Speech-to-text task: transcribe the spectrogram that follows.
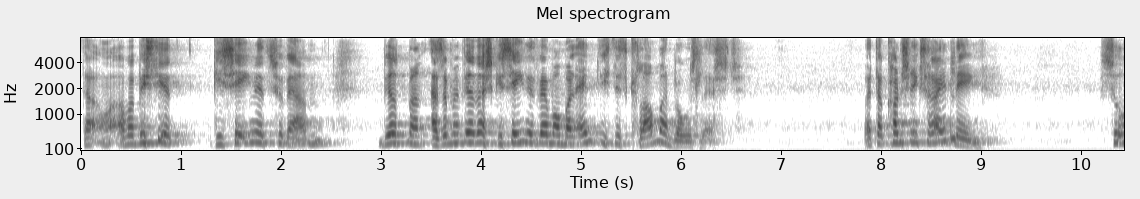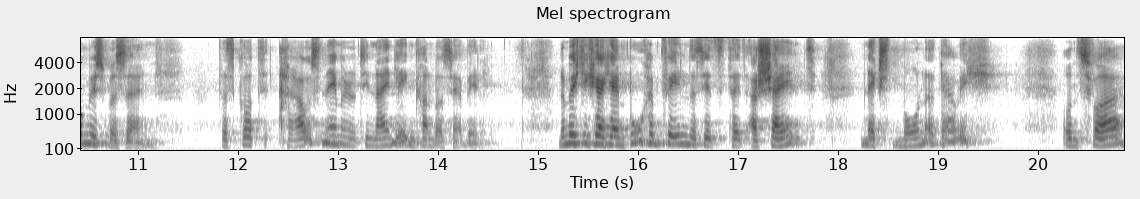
Da, aber wisst ihr, gesegnet zu werden, wird man, also man wird erst gesegnet, wenn man mal endlich das Klammern loslässt. Weil da kannst du nichts reinlegen. So müssen wir sein, dass Gott herausnehmen und hineinlegen kann, was er will. da möchte ich euch ein Buch empfehlen, das jetzt erscheint, im nächsten Monat, glaube ich. Und zwar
